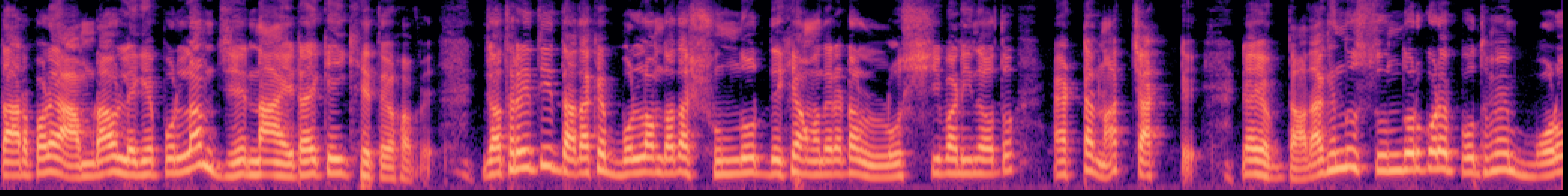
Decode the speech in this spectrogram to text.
তারপরে আমরাও লেগে পড়লাম যে, না, এটাকেই খেতে হবে। যথারীতি দাদাকে বললাম, দাদা, সুন্দর দেখে আমাদের একটা লস্যি বানিয়ে দাও তো। একটা না, চারটে। যাই হোক, দাদা কিন্তু সুন্দর করে প্রথমে বড়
